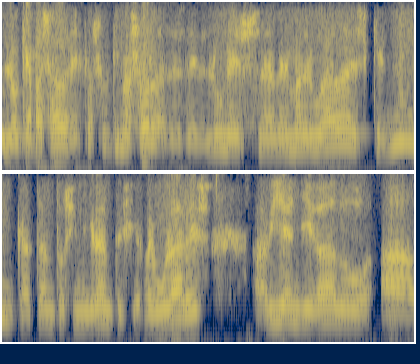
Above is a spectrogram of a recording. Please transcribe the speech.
Lo que ha pasado en estas últimas horas, desde el lunes eh, de madrugada, es que nunca tantos inmigrantes irregulares habían llegado a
